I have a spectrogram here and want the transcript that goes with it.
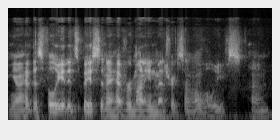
you know, I have this foliated space and I have Riemannian metrics on all the leaves. Um,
